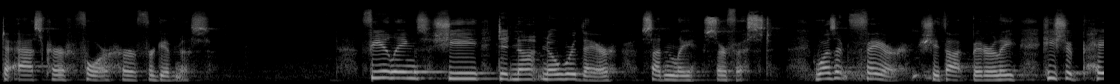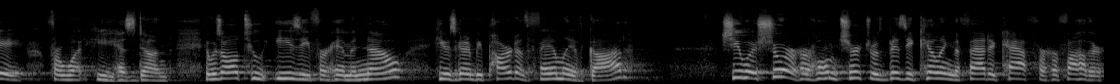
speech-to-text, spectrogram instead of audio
to ask her for her forgiveness. Feelings she did not know were there suddenly surfaced. It wasn't fair, she thought bitterly. He should pay for what he has done. It was all too easy for him, and now he was going to be part of the family of God. She was sure her home church was busy killing the fatted calf for her father,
